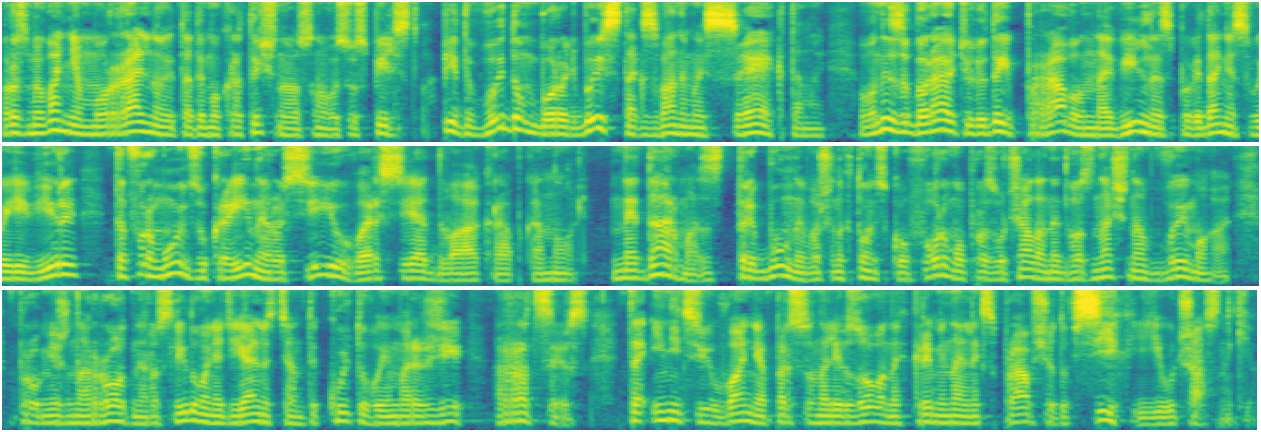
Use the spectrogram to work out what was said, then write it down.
розмивання моральної та демократичної основи суспільства. Під видом боротьби з так званими сектами вони забирають у людей право на вільне сповідання своєї віри та формують з України Росію версія 2.0. Недарма з трибуни Вашингтонського форуму прозвучала недвозначна вимога про міжнародне розслідування діяльності антикультової мережі РАЦИРС та ініціювання персоналізованих кримінальних справ щодо всіх її учасників.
